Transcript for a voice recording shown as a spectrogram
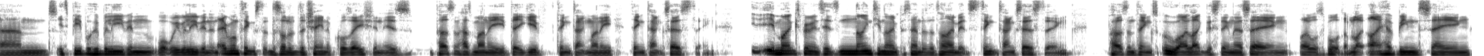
and it's people who believe in what we believe in. And everyone thinks that the sort of the chain of causation is person has money, they give think tank money, think tank says thing. In my experience, it's 99% of the time it's think tank says thing. Person thinks, "Ooh, I like this thing they're saying. I will support them." Like I have been saying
